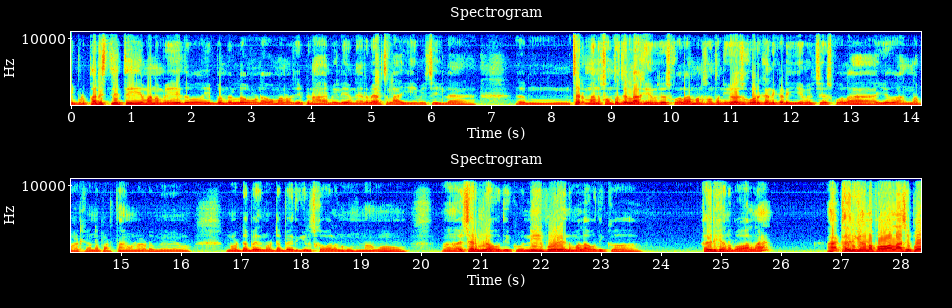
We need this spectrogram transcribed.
ఇప్పుడు పరిస్థితి మనం ఏదో ఇబ్బందుల్లో ఉండవు. మనం చెప్పిన హామీలు ఏమి నెరవేర్చలా ఏమీ చేయలే. సరే మన సొంత జిల్లాకి ఏమి చేసుకోవాలా మన సొంత నియోజకవర్గానికి కూడా ఏమి చేసుకోవాలా ఏదో అన్న పాటికి అన్న పడతా ఉన్నాడు. మేమేమో నూట డెబ్బై ఐదు నూట డెబ్బై ఐదు గెలుచుకోవాలనుకుంటున్నాము. ఆ, ఒక దిక్కు నీ పోరేంది మళ్ళా ఒక దిక్కు? కదిరికి ఏమైనా పోవాలనా? కదిరికానో పోవాలా చెప్పు.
